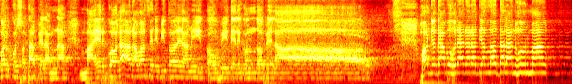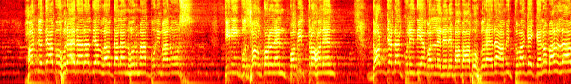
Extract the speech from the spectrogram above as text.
কর্কশতা পেলাম না। মায়ের গলার আওয়াজের ভিতরে আমি তৌহিদের গন্ধ পেলাম। হরজতে আবু হুরায়রা রাদিয়াল্লাহু তাআলা আনহুর মা হরজতে আবু হুরায়রা রাদিয়াল্লাহু তাআলা আনহুর মা বুড়ি মানুষ, তিনি গোসল করলেন, পবিত্র হলেন, দরজাটা খুলে দিয়ে বললেন রে বাবা আবু হুরায়রা, আমি তোমাকে কেন মারলাম?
